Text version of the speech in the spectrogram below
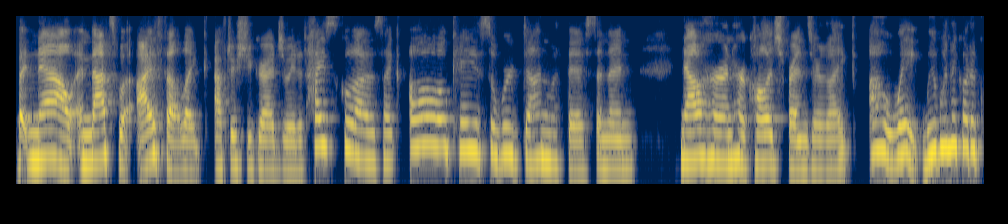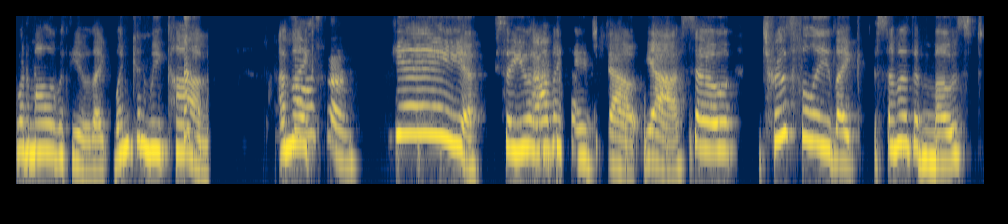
But now, and that's what I felt like after she graduated high school, I was like, oh, okay, so we're done with this. And then now her and her college friends are like, oh, wait, we want to go to Guatemala with you. Like, when can we come? I'm like, awesome. yay. So you haven't aged out. Yeah. So truthfully, like some of the most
